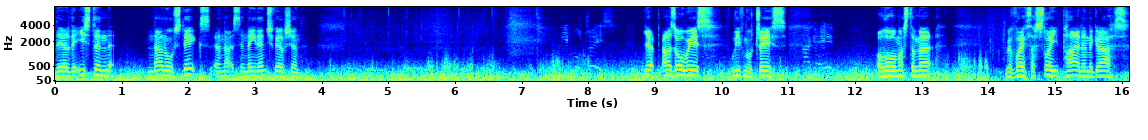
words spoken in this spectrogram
They're the Easton Nano Stakes and that's the 9 inch version. Leave no trace. Yep, as always, leave no trace. Tag it home. Although I must admit, we've left a slight pattern in the grass.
